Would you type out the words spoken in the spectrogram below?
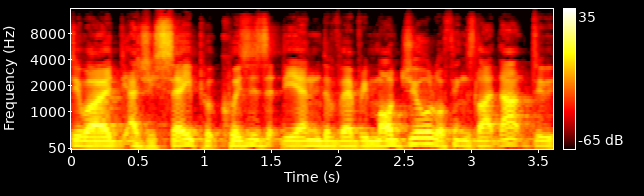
Do I, as you say, put quizzes at the end of every module or things like that? Do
